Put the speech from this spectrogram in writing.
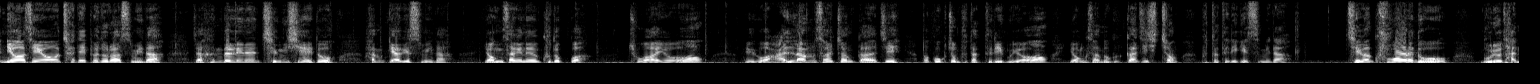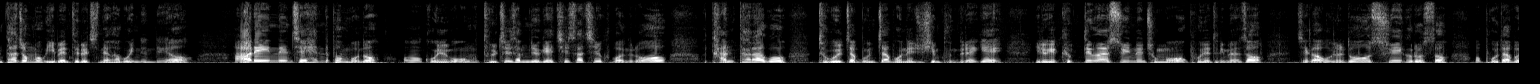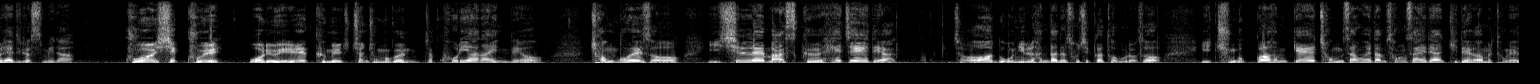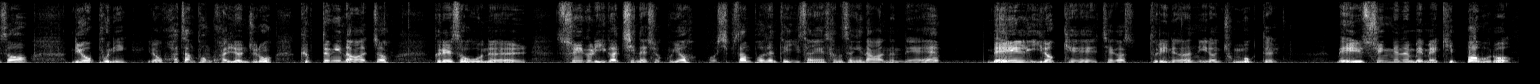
안녕하세요. 차 대표 돌아왔습니다. 자, 흔들리는 증시에도 함께 하겠습니다. 영상에는 구독과 좋아요, 그리고 알람 설정까지 꼭 좀 부탁드리고요. 영상도 끝까지 시청 부탁드리겠습니다. 제가 9월에도 무료 단타 종목 이벤트를 진행하고 있는데요. 아래에 있는 제 핸드폰 번호 어, 010-2736-7479번으로 단타라고 두 글자 문자 보내주신 분들에게 이렇게 급등할 수 있는 종목 보내드리면서 제가 오늘도 수익으로서 어, 보답을 해드렸습니다. 9월 19일 월요일 금일 추천 종목은 자, 코리아나인데요. 정부에서 이 실내 마스크 해제에 대한 저 논의를 한다는 소식과 더불어서 이 중국과 함께 정상회담 성사에 대한 기대감을 통해서 리오프닝 이런 화장품 관련주로 급등이 나왔죠. 그래서 오늘 수익을 이같이 내셨고요. 어, 13% 이상의 상승이 나왔는데 매일 이렇게 제가 드리는 이런 종목들 매일 수익 내는 매매 기법으로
